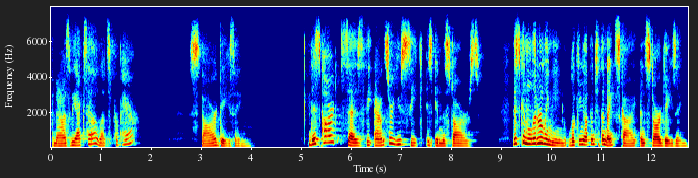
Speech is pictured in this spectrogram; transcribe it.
And as we exhale, let's prepare. Stargazing. This card says the answer you seek is in the stars. This can literally mean looking up into the night sky and stargazing.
